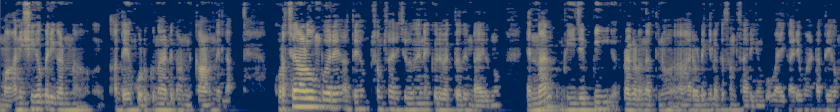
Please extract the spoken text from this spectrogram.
മാനുഷിക പരിഗണന അദ്ദേഹം കൊടുക്കുന്നതായിട്ട് കാണ- കാണുന്നില്ല. കുറച്ചു നാൾ മുമ്പ് വരെ അദ്ദേഹം സംസാരിച്ചിരുന്നതിനൊക്കെ ഒരു വ്യക്തത ഉണ്ടായിരുന്നു. എന്നാൽ ബി ജെ പി പ്രകടനത്തിനോ ആരോടെങ്കിലൊക്കെ സംസാരിക്കുമ്പോൾ വൈകാരികമായിട്ട് അദ്ദേഹം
